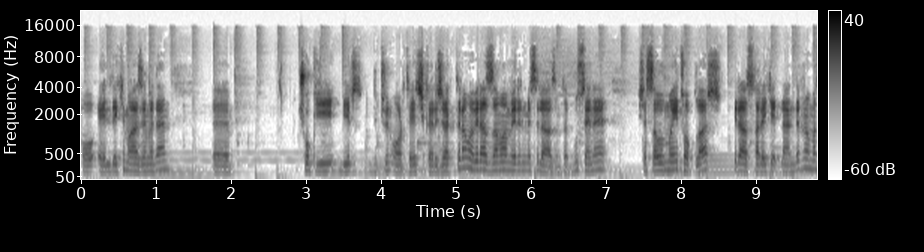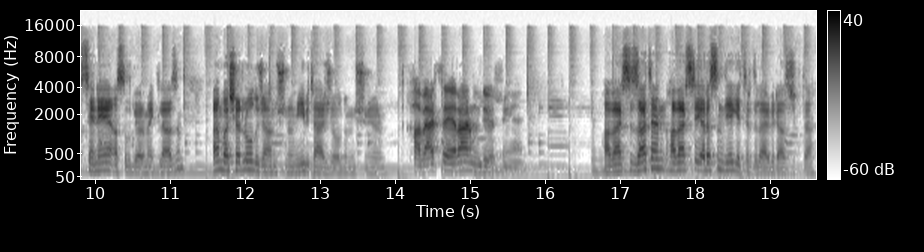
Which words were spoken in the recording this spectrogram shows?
O eldeki malzemeden e, çok iyi bir bütün ortaya çıkaracaktır ama biraz zaman verilmesi lazım tabii. Bu sene işte savunmayı toplar, biraz hareketlendirir ama seneye asıl görmek lazım. Ben başarılı olacağını düşünüyorum, iyi bir tercih olduğunu düşünüyorum. Havertz'e yarar mı diyorsun yani? Havertz'i zaten Havertz'e yarasın diye getirdiler birazcık da.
